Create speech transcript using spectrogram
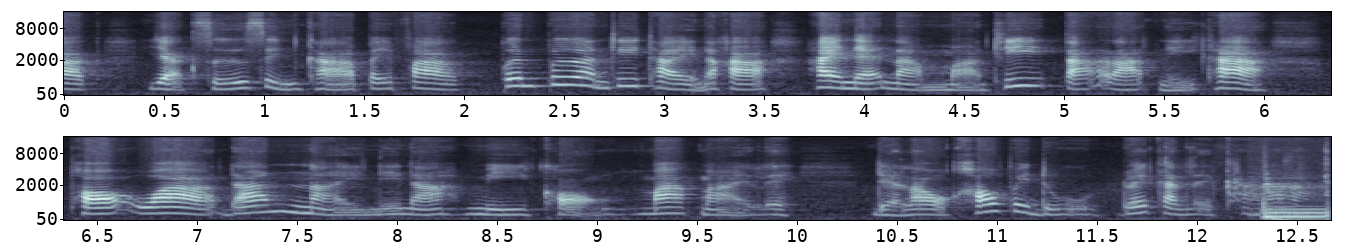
าก อยากซื้อสินค้าไปฝากเพื่อนๆที่ไทยนะคะ ให้แนะนำมาที่ตลาดนี้ค่ะ เพราะว่าด้านในนี่นะ มีของมากมายเลย เดี๋ยวเราเข้าไปดูด้วยกันเลยค่ะ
